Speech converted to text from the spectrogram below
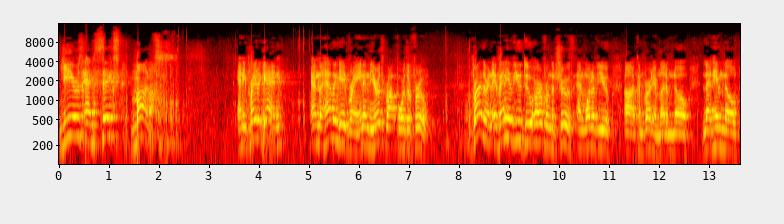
years and six months. And he prayed again, and the heaven gave rain, and the earth brought forth her fruit. Brethren, if any of you do err from the truth, and one of you uh, convert him, let him know, let him know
